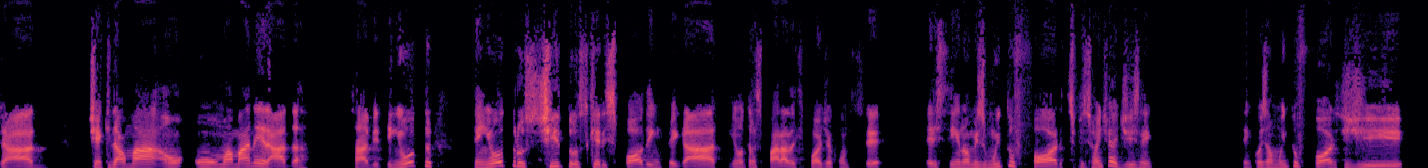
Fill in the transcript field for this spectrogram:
já tinha que dar uma, uma maneirada, sabe? Tem, outro, tem outros títulos que eles podem pegar, tem outras paradas que pode acontecer. Eles têm nomes muito fortes, principalmente a Disney. Tem coisa muito forte de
